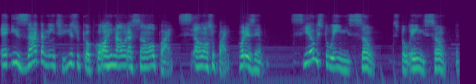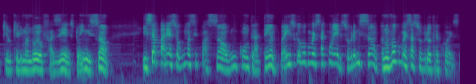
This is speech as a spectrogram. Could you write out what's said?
É exatamente isso que ocorre na oração ao Pai, ao nosso Pai. Por exemplo, se eu estou em missão, estou em missão, aquilo que ele mandou eu fazer, estou em missão, e se aparece alguma situação, algum contratempo, é isso que eu vou conversar com ele, sobre a missão. Eu não vou conversar sobre outra coisa.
